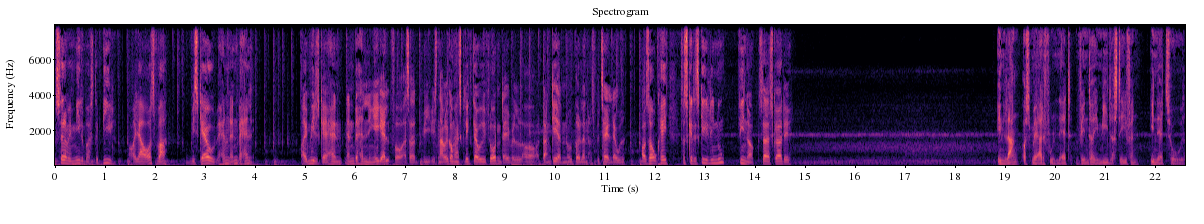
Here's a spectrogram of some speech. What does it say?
selvom Emil var stabil, og jeg også var, vi skal jo have en anden behandling. Og Emil skal have en anden behandling, ikke alt for. Altså, vi, vi snakker ikke om, at han skal ligge derude i 14 dage, vel, og, dangere den ude på et eller andet hospital derude. Og så, okay, så skal det ske lige nu. Fint nok, så jeg os gøre det. En lang og smertefuld nat venter Emil og Stefan i nattoget.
